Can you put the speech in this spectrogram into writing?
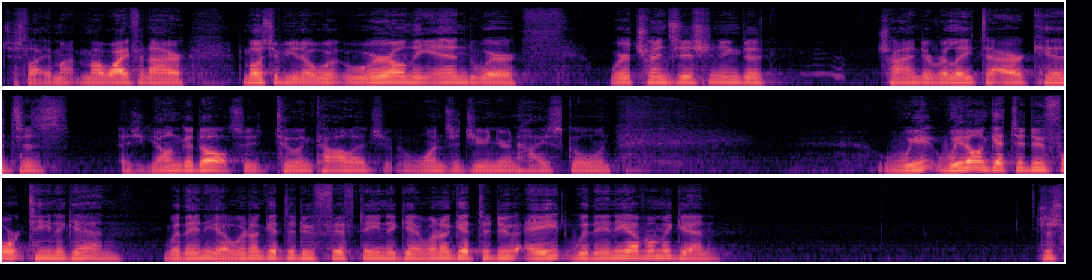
Just like my, my wife and I are, most of you know, we're on the end where we're transitioning to trying to relate to our kids as, as young adults, two in college, one's a junior in high school. And we, we don't get to do 14 again with any of them. We don't get to do 15 again. We don't get to do eight with any of them again. Just,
